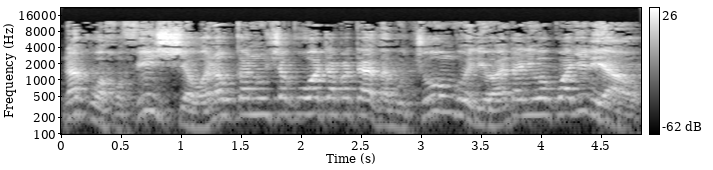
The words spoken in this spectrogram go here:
na kuwahofisha wanaokanusha kuwa watapata adhabu chungu iliyoandaliwa kwa ajili yao.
